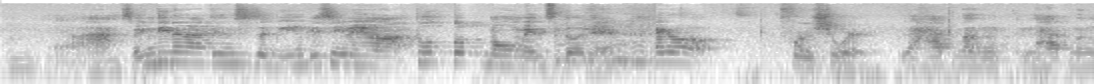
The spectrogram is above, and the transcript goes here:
Diba? So, hindi na natin sasabihin kasi may mga tutut moments doon eh. Pero, for sure, lahat ng, lahat ng,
